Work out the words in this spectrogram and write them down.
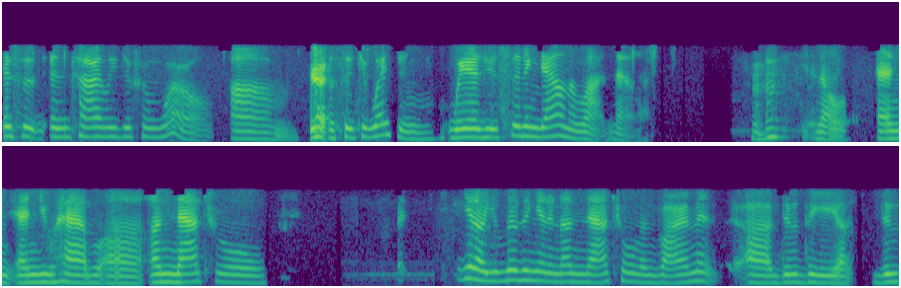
it's an entirely different world. Um Yes. a situation where you're sitting down a lot now hmm you know, and and you have uh, unnatural. You know, you're living in an unnatural environment uh, due the uh, due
